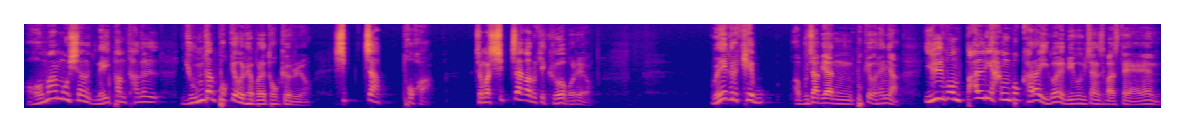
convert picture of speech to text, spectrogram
어마무시한 네이팜탄을 융단 폭격을 해버려 도쿄를요. 십자포화. 정말 십자가로 이렇게 그어버려요. 왜 그렇게 무자비한 폭격을 했냐? 일본 빨리 항복하라 이거예요. 미국 입장에서 봤을 땐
